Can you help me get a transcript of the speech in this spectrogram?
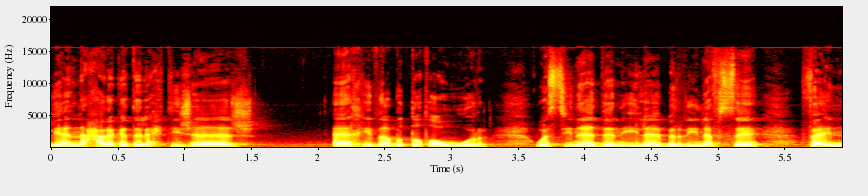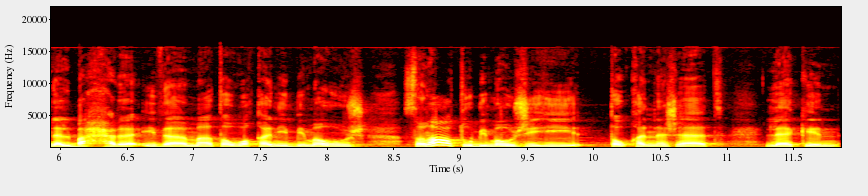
لأن حركة الاحتجاج آخذة بالتطور. واستنادا إلى بر نفسه فإن البحر إذا ما طوقني بموج صنعت بموجه طوق النجاة. لكن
